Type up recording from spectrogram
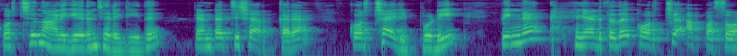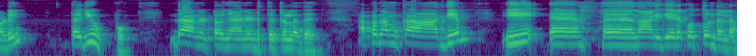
കുറച്ച് നാളികേരം ചിരകിയത് രണ്ടച്ച് ശർക്കര കുറച്ച് അരിപ്പൊടി പിന്നെ ഇനി അടുത്തത് കുറച്ച് അപ്പസോടയും തരി ഉപ്പും. ഇതാണ് കേട്ടോ ഞാൻ എടുത്തിട്ടുള്ളത്. അപ്പോൾ നമുക്ക് ആദ്യം ഈ നാളികേര കൊത്തുണ്ടല്ലോ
